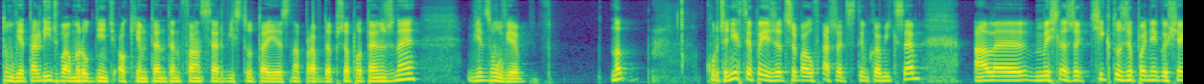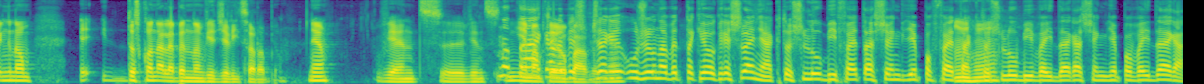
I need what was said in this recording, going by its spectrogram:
tu mówię, ta liczba mrugnięć okiem, ten, ten fanserwis tutaj jest naprawdę przepotężny, więc mówię, no kurczę, nie chcę powiedzieć, że trzeba uważać z tym komiksem, ale myślę, że ci, którzy po niego sięgną, doskonale będą wiedzieli, co robią. Nie? Więc, y, więc no nie tak, mam tej ale obawy. Wiesz, Jerry nie? użył nawet takiego określenia. Ktoś lubi Feta, sięgnie po Feta. Mhm. Ktoś lubi Wejdera, sięgnie po Wejdera.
